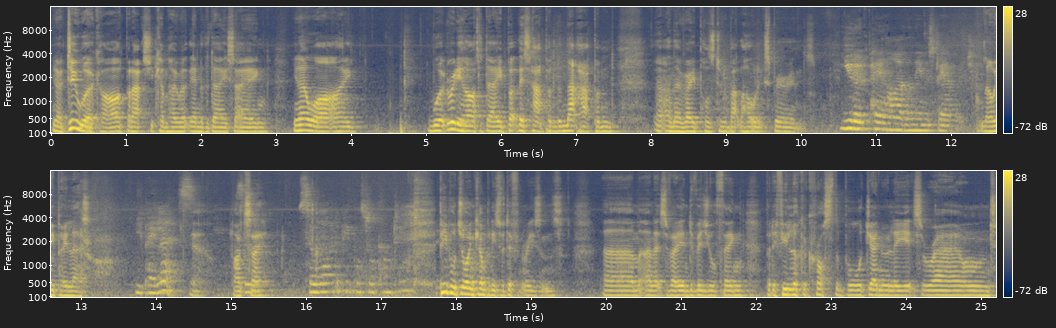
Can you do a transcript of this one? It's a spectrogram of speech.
you know, do work hard, but actually come home at the end of the day saying, you know what, I worked really hard today, but this happened and that happened, and they're very positive about the whole experience. You don't pay higher than the industry average. No, we pay less. You pay less. Yeah, I'd So- say. So why do people still come to you? People join companies for different reasons. Um, and it's a very individual thing. But if you look across the board, generally it's around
